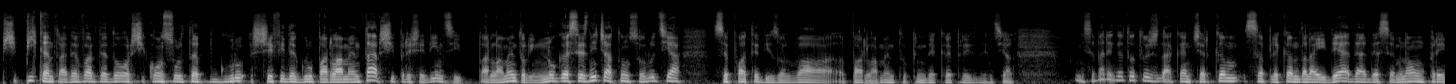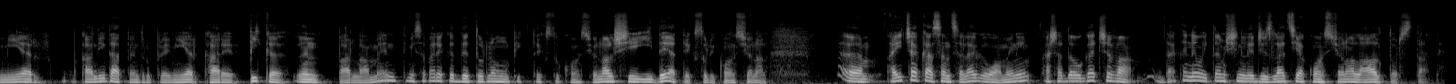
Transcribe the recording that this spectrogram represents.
și pică într-adevăr de două ori și consultă gru- șefii de grup parlamentar și președinții Parlamentului, nu găsesc nici atunci soluția, se poate dizolva Parlamentul prin decret prezidențial. Mi se pare că totuși dacă încercăm să plecăm de la ideea de a desemna un premier, un candidat pentru premier care pică în Parlament, mi se pare că deturnăm un pic textul constituțional și ideea textului constituțional. Ehm, aici, ca să înțeleagă oamenii, aș adăuga ceva. Dacă ne uităm și în legislația constituțională a altor state,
